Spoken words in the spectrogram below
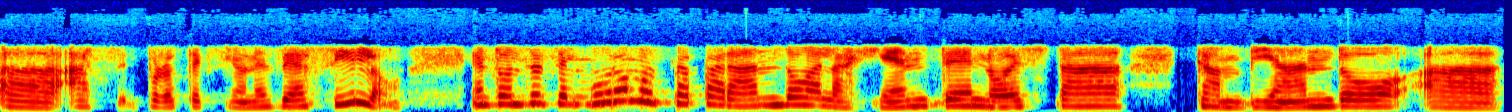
uh, protecciones de asilo. Entonces, el muro no está parando a la gente, no está cambiando a,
